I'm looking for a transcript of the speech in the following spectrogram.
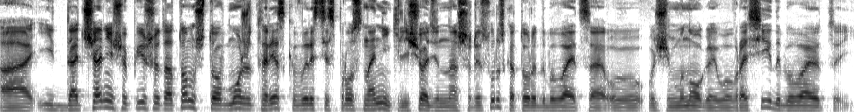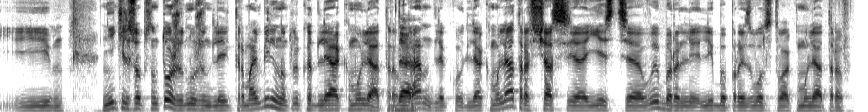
А, и датчане еще пишут о том, что может резко вырасти спрос на никель. Еще один наш ресурс, который добывается, очень много его в России добывают. И никель, собственно, тоже нужен для электромобиля, но только для аккумуляторов. Да. Да? Для, для аккумуляторов сейчас э, есть э, выбор либо производство аккумуляторов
